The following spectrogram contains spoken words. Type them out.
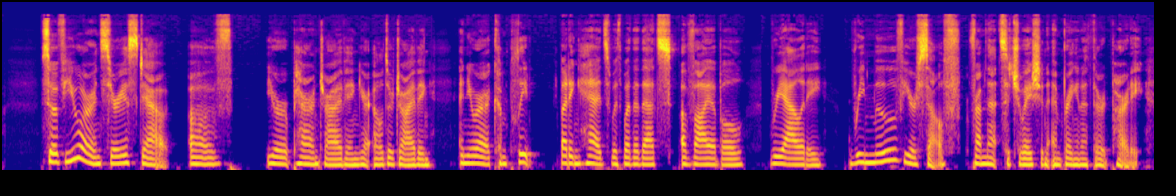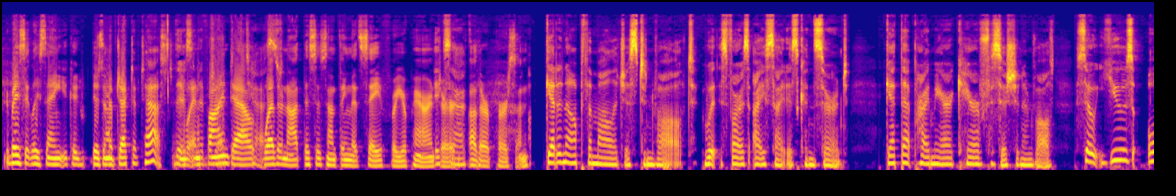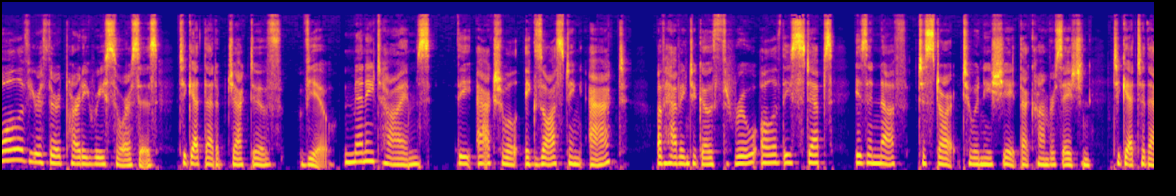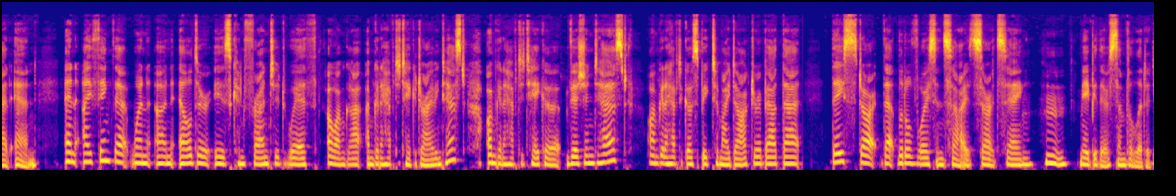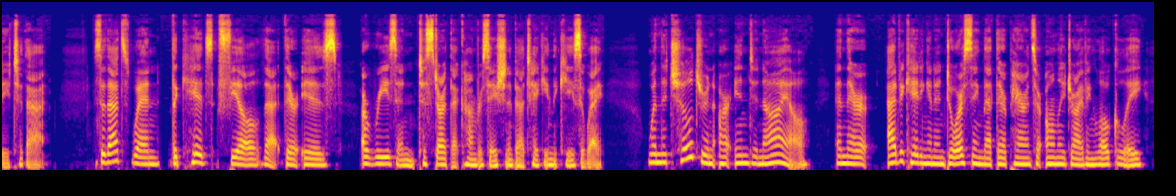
So if you are in serious doubt of your parent driving, your elder driving, and you are a complete butting heads with whether that's a viable reality, remove yourself from that situation and bring in a third party. You're basically saying you could there's an objective test There's and an find out test. whether or not this is something that's safe for your parent Exactly. or other person. Get an ophthalmologist involved as far as eyesight is concerned. Get that primary care physician involved. So use all of your third party resources to get that objective view. Many times, the actual exhausting act of having to go through all of these steps is enough to start to initiate that conversation to get to that end. And I think that when an elder is confronted with, oh, I'm, got, I'm going to have to take a driving test, or I'm going to have to take a vision test, or I'm going to have to go speak to my doctor about that, they start, that little voice inside starts saying, hmm, maybe there's some validity to that. So that's when the kids feel that there is a reason to start that conversation about taking the keys away. When the children are in denial and they're advocating and endorsing that their parents are only driving locally,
